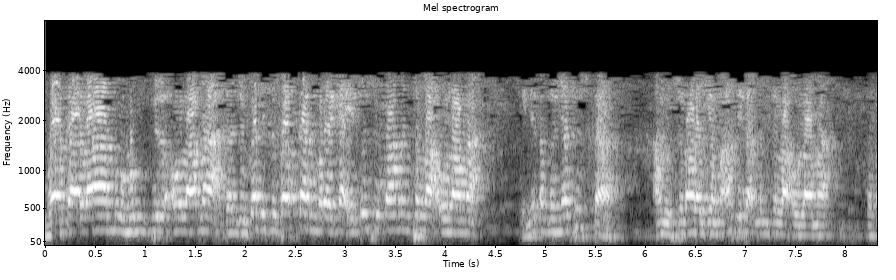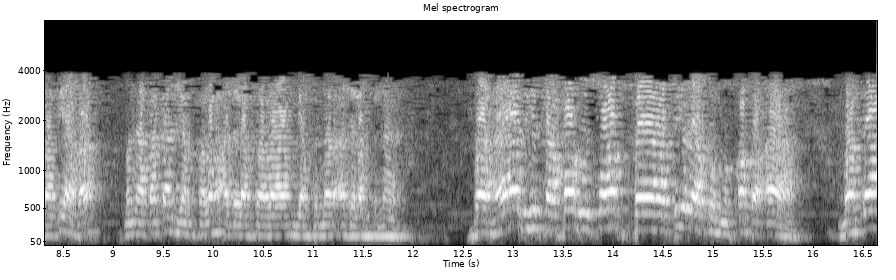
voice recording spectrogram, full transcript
wa kalamuhum fil ulama dan juga disebabkan mereka itu suka mencela ulama. Ini tentunya dusta. Ahlu sunnah wal jamaah tidak mencela ulama, tetapi apa? Mengatakan yang salah adalah salah, yang benar adalah benar. Fahadhi tafarrusat batilatun qata'a. Maka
